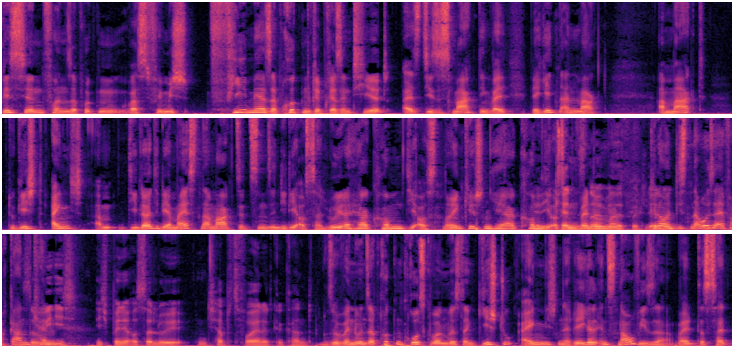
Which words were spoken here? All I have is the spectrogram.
bisschen von Saarbrücken, was für mich viel mehr Saarbrücken repräsentiert als dieses Marktding, weil wer geht denn an den Markt? Am Markt, du gehst eigentlich, die Leute, die am meisten am Markt sitzen, sind die, die aus Saarlouis herkommen, die aus Neunkirchen herkommen, Ja, die die, aus dem Wendelmann. Ja Genau, nicht. die sind Nauwieser einfach gar nicht So kennen. wie ich. Ich bin ja aus der Louis und ich habe es vorher nicht gekannt. So, wenn du in Saarbrücken groß geworden bist, dann gehst du eigentlich in der Regel ins Nauwieser, weil das halt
